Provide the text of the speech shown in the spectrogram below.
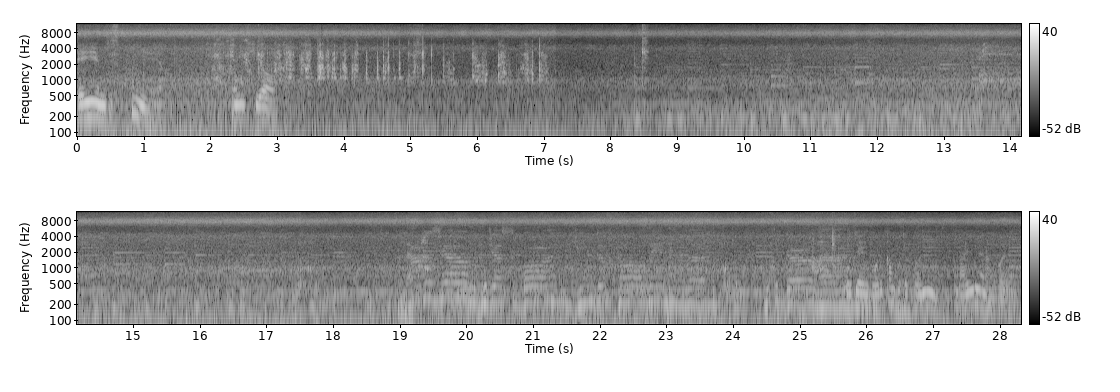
AMG 스푼이에요. 너무 귀여워. 어제 머리 감고 잤더니 난리가 난 거예요.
